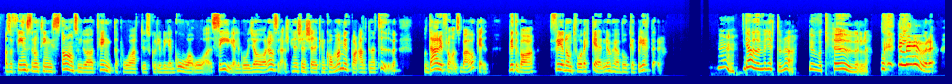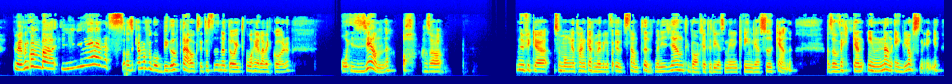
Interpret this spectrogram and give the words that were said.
Alltså finns det någonting i stan som du har tänkt på att du skulle vilja gå och se eller gå och göra och sådär så kanske en tjej kan komma med ett par alternativ. Och därifrån så bara okej, okay, vet du vad, fredag om två veckor, nu har jag bokat biljetter. Mm, ja, det var jättebra. Gud vad kul! Eller hur? Du vet, man kommer bara yes! Och så kan man få gå och bygga upp det här oxytocinet då i två hela veckor. Och igen, oh, alltså nu fick jag så många tankar som jag ville få ut samtidigt, men igen tillbaka till det som är den kvinnliga psyken. Alltså veckan innan ägglossning,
